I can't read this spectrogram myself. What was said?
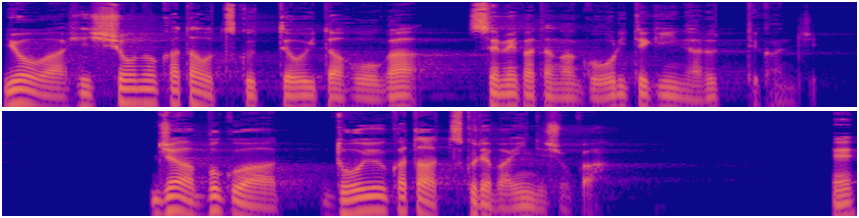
要は必勝の型を作っておいた方が攻め方が合理的になるって感じ。じゃあ僕はどういう型作ればいいんでしょうか？え？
